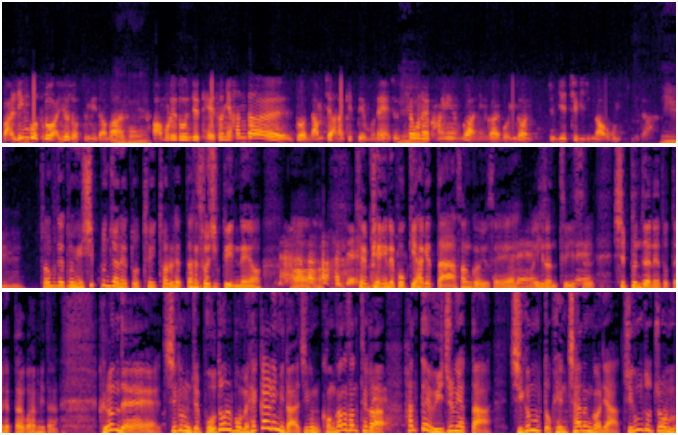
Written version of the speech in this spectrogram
말린 것으로 알려졌습니다만 어허. 아무래도 이제 대선이 한 달도 남지 않았기 때문에 좀 예. 퇴원을 강행한 거 아닌가 뭐 이런 좀 예측이 좀 나오고 있습니다. 예. 트럼프 대통령이 10분 전에 또 트위터를 했다는 소식도 있네요. 어, 네. 캠페인에 복귀하겠다 선거 유세에 네. 뭐 이런 트윗을 네. 10분 전에도 또 했다고 합니다. 그런데 지금 이제 보도를 보면 헷갈립니다. 지금 건강 상태가 네. 한때 위중했다. 지금 또 괜찮은 거냐? 지금도 좀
